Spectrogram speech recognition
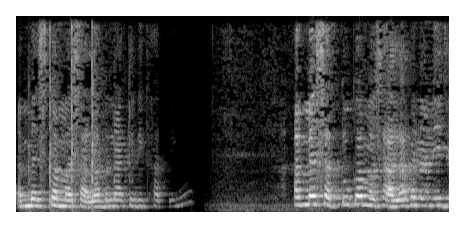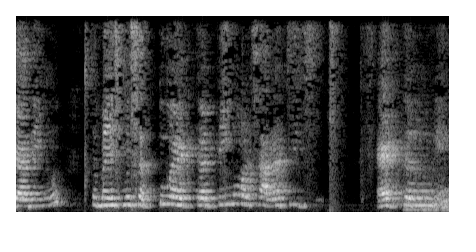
अब मैं इसका मसाला बना के दिखाती हूँ। अब मैं सत्तू का मसाला बनाने जा रही हूँ तो मैं इसमें सत्तू ऐड करती हूँ और सारा चीज़ ऐड करूँगी।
